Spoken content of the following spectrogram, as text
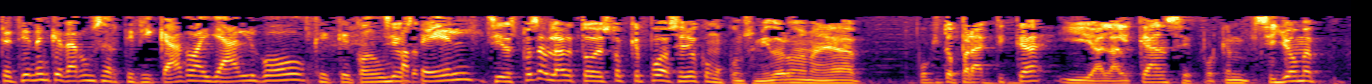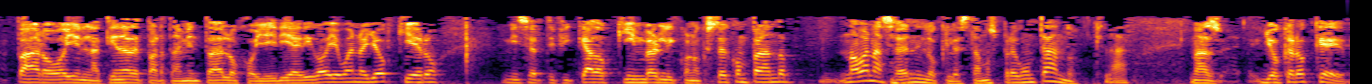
¿te tienen que dar un certificado? ¿Hay algo que, que con un Sí, o sea, papel? sí, después de hablar de todo esto, ¿qué puedo hacer yo como consumidor de una manera un poquito práctica y al alcance? Porque si yo me paro hoy en la tienda departamental o joyería y digo, oye, bueno, yo quiero mi certificado Kimberly con lo que estoy comprando, no van a saber ni lo que le estamos preguntando. Claro. Más, yo creo que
